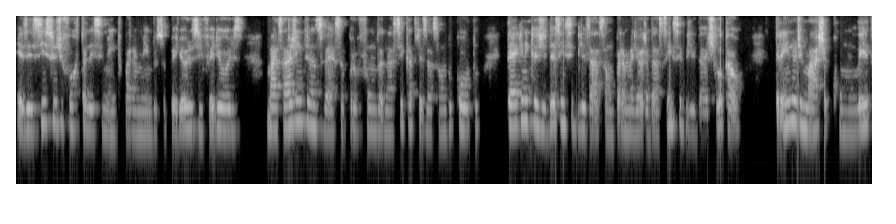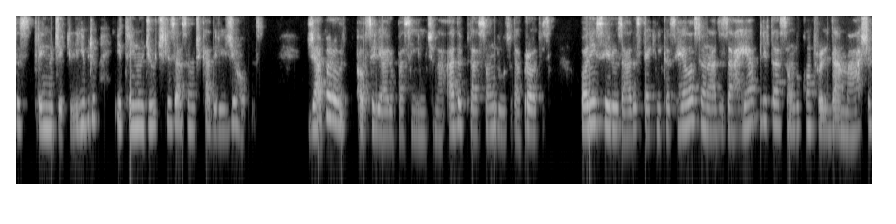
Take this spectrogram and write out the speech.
exercício de fortalecimento para membros superiores e inferiores, massagem transversa profunda na cicatrização do coto, técnicas de dessensibilização para melhora da sensibilidade local, treino de marcha com muletas, treino de equilíbrio e treino de utilização de cadeiras de rodas. Já para auxiliar o paciente na adaptação do uso da prótese, podem ser usadas técnicas relacionadas à reabilitação do controle da marcha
